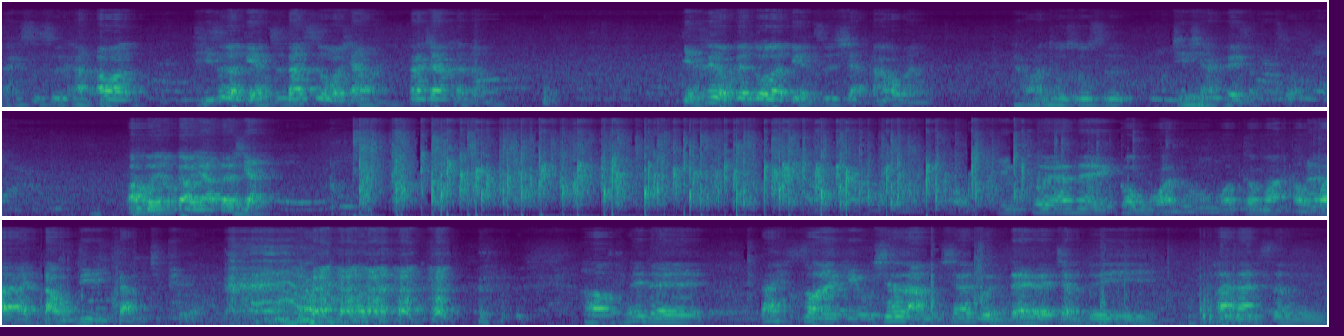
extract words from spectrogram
来试试看。那我提这个点子，但是我想大家可能也可以有更多的点子想。那我们台湾图书是接下来可以怎么做？啊，我用高压得下。经过安尼讲完哦，我感觉后摆爱投绿党一票。好，那个来，刷下有啥人有啥问题要针对潘安生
